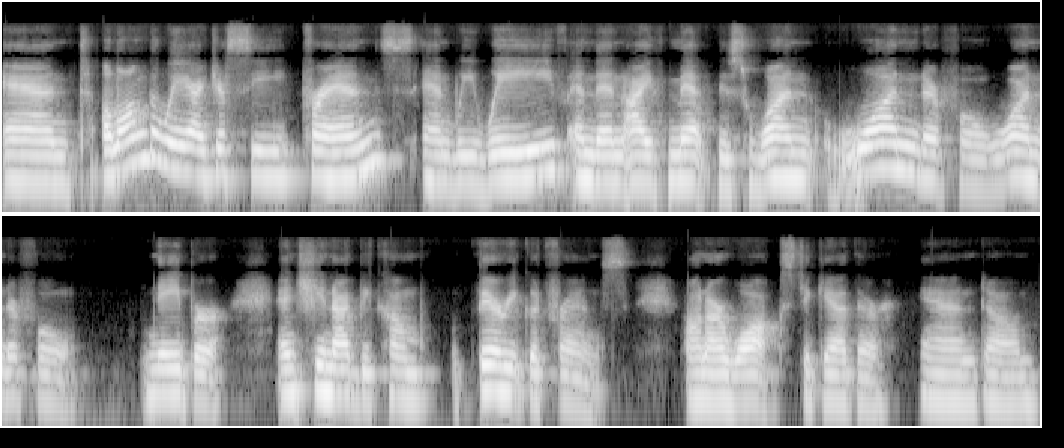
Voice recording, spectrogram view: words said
And along the way, I just see friends and we wave. And then I've met this one wonderful, wonderful neighbor, and she and I become very good friends on our walks together, and um,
